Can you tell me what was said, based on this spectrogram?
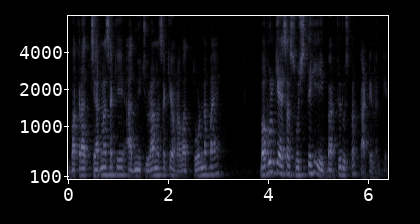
बकरा चर न सके, आदमी चुरा न सके और हवा तोड़ न पाए? बबूल के ऐसा सोचते ही एक बार फिर उस पर कांटे लग गए।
